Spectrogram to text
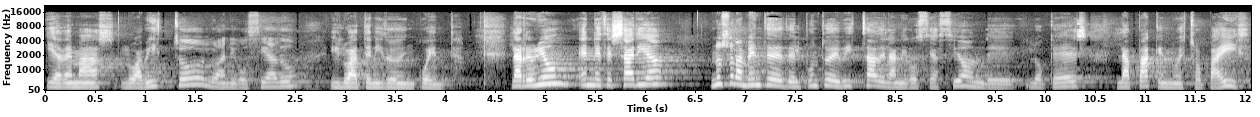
y además lo ha visto, lo ha negociado y lo ha tenido en cuenta. La reunión es necesaria no solamente desde el punto de vista de la negociación de lo que es la PAC en nuestro país,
